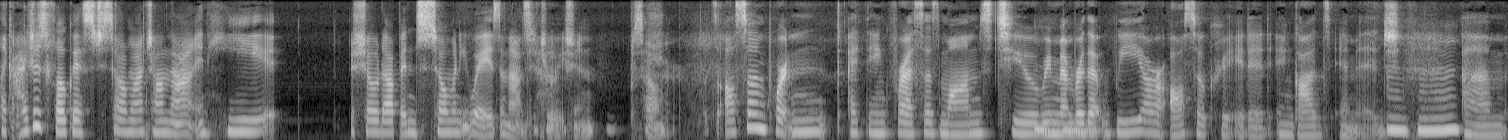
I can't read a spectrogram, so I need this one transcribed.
like I just focused so much on that. And he showed up in so many ways in that situation. So It's also important, I think, for us as moms to remember that we are also created in God's image. Um,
